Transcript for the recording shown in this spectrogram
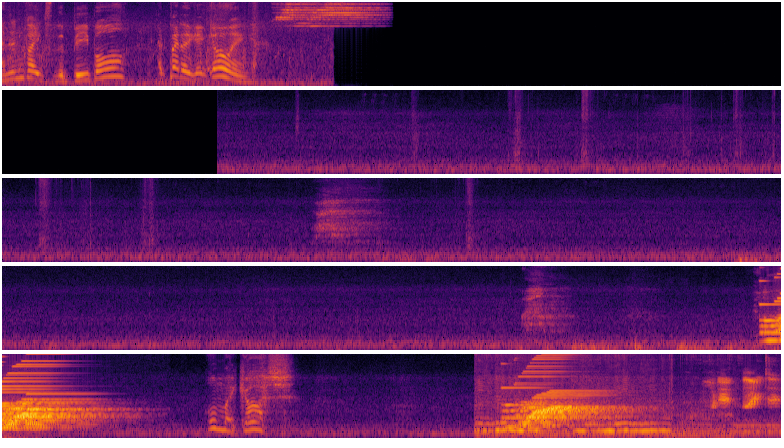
An invite to the b-ball? I'd better get going. Oh my gosh. Uninvited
